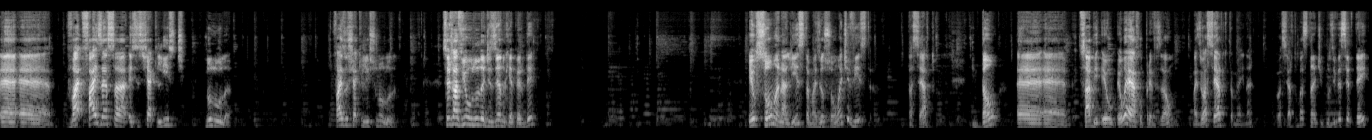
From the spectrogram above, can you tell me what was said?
É, é, vai, faz essa, esse checklist no Lula. Faz o checklist no Lula. Você já viu o Lula dizendo que ia perder? Eu sou um analista, mas eu sou um ativista, tá certo? Então, é, é, sabe, eu, eu erro previsão, mas eu acerto também, né? Eu acerto bastante. Inclusive, acertei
